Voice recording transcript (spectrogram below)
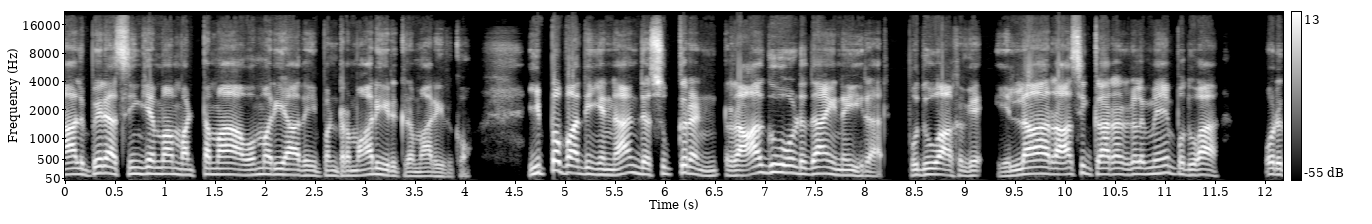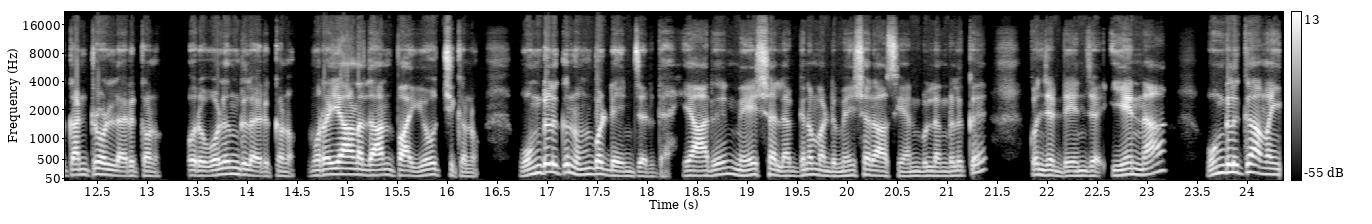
நாலு பேர் அசிங்கமாக மட்டமாக அவமரியாதை பண்ணுற மாதிரி இருக்கிற மாதிரி இருக்கும். இப்போ பார்த்தீங்கன்னா இந்த சுக்கரன் ராகுவோடு தான் இணைகிறார். பொதுவாகவே எல்லா ராசிக்காரர்களுமே பொதுவா ஒரு கண்ட்ரோல்ல இருக்கணும். ஒரு ஒழுங்குல இருக்கணும். முறையானதான்பா யோசிக்கணும் உங்களுக்கு ரொம்ப டேஞ்சர் தான் யாரு? மேஷ லக்னம் அண்டு மேஷ ராசி அன்புள்ளங்களுக்கு கொஞ்சம் டேஞ்சர் ஏன்னா உங்களுக்கு அவன்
